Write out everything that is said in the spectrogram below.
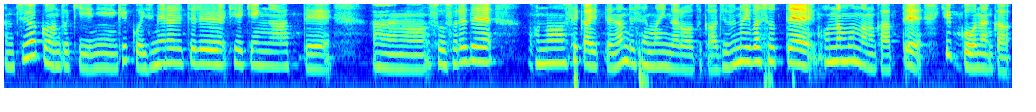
あの中学校の時に結構いじめられてる経験があってあのそうそれでこの世界ってなんで狭いんだろうとか自分の居場所ってこんなもんなのかって結構なんか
